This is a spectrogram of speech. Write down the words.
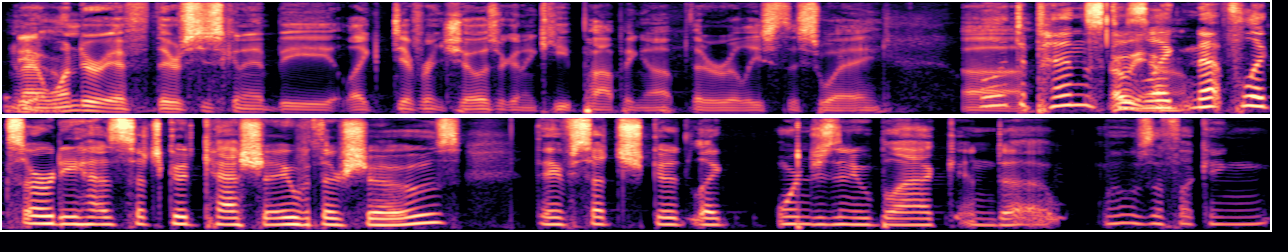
And I wonder if there's just going to be like different shows are going to keep popping up that are released this way. well, Uh, it depends oh, because like. Netflix already has such good cachet with their shows. They have such good like Orange is the New Black and uh, what was the fucking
